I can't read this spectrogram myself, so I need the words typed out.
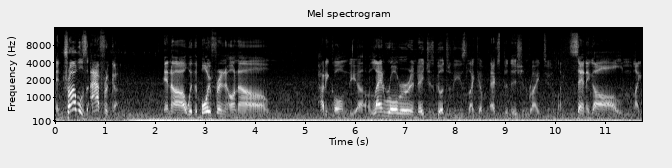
and travels Africa, and uh, with a boyfriend on a how do you call them the uh, Land Rover, and they just go to these like an expedition right to like Senegal, like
